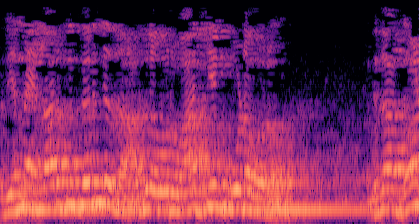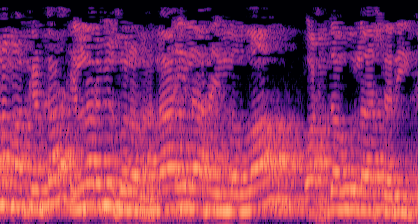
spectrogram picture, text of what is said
அது என்ன எல்லாருக்கும் தெரிஞ்சதுதான் அதில் ஒரு வாக்கியம் கூட வரும். இதான் கவனமாக கேட்டால் எல்லாருமே சொல்லலாம். லா இலாஹ இல்லல்லா வஹ்தஹு லா ஷரீக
